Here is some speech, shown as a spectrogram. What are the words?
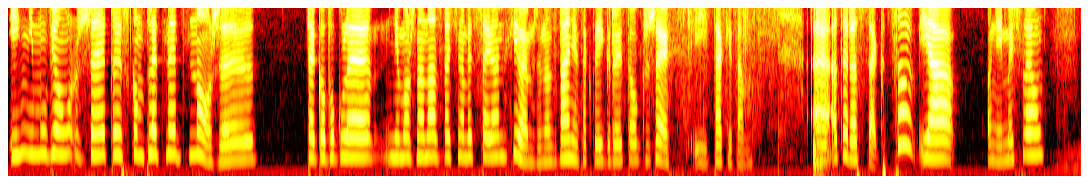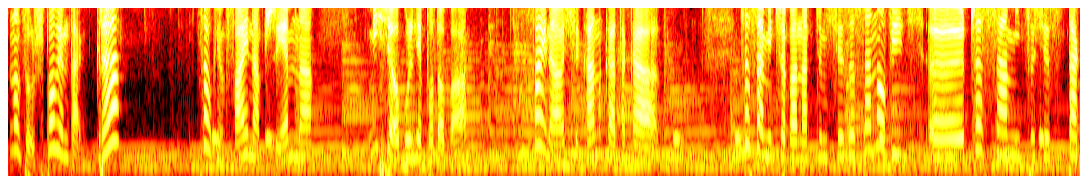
Inni mówią, że to jest kompletne dno, że tego w ogóle nie można nazwać nawet Silent Hillem, że nazwanie tak tej gry to grzech i takie tam. E, a teraz tak, co ja o niej myślę? No cóż, powiem tak, gra całkiem fajna, przyjemna. Mi się ogólnie podoba. Fajna siekanka, taka. Czasami trzeba nad czymś się zastanowić, e, czasami coś jest tak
